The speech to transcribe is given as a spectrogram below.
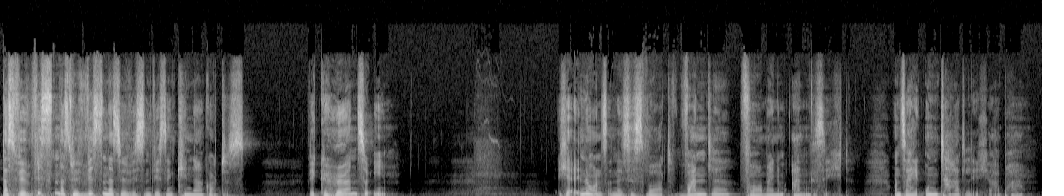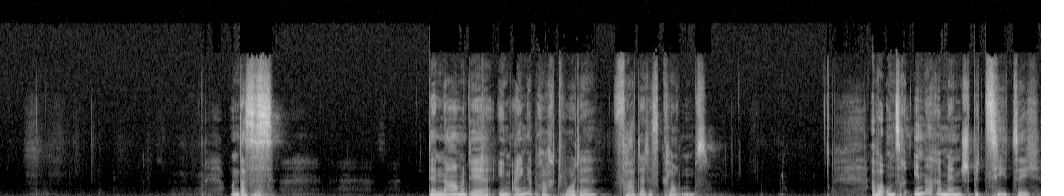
Dass wir wissen, dass wir wissen, dass wir wissen, wir sind Kinder Gottes. Wir gehören zu ihm. Ich erinnere uns an dieses Wort, wandle vor meinem Angesicht und sei untadelig, Abraham. Und das ist der Name, der ihm eingebracht wurde, Vater des Glaubens. Aber unser innerer Mensch bezieht sich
